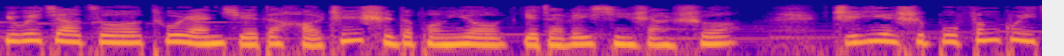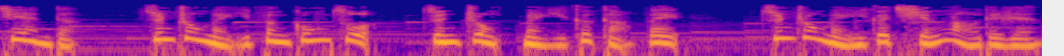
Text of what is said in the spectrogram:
一位叫做“突然觉得好真实”的朋友也在微信上说：“职业是不分贵贱的，尊重每一份工作。”尊重每一个岗位，尊重每一个勤劳的人，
